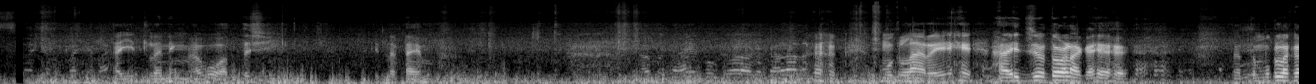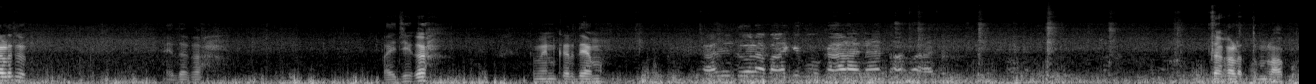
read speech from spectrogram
हा इथला निघणार ना भाऊ आत्ताशी. इथला टाइम मुकला रे. आई जो तोडा काय. आता मुकला काढत येतं का पाहिजे का? कमेंट कर द्या मग. थोडा बाकी काढा ना काढत तुम्हाला आपण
